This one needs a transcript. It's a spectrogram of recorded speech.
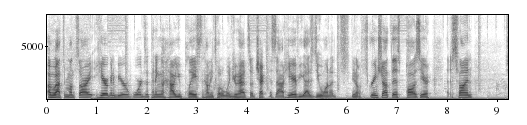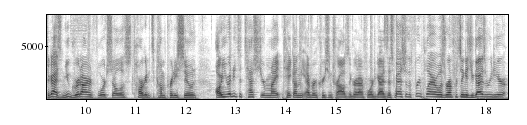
I'm um, after month, sorry, here are going to be your rewards depending on how you placed and how many total wins you had. So check this out here if you guys do want to, you know, screenshot this, pause here. That is fine. So guys, new Gridiron Forge solos targeted to come pretty soon. Are you ready to test your might, take on the ever-increasing trials of the Gridiron Forge, guys? This guys for the free player was referencing, as you guys read here,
